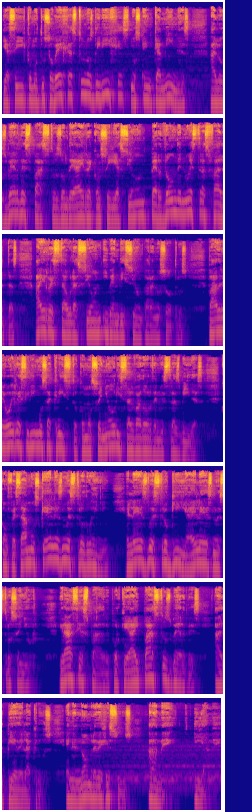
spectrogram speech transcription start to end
Y así como tus ovejas, tú nos diriges, nos encaminas a los verdes pastos donde hay reconciliación, perdón de nuestras faltas, hay restauración y bendición para nosotros. Padre, hoy recibimos a Cristo como Señor y Salvador de nuestras vidas. Confesamos que Él es nuestro dueño, Él es nuestro guía, Él es nuestro Señor. Gracias, Padre, porque hay pastos verdes al pie de la cruz. En el nombre de Jesús. Amén y amén.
